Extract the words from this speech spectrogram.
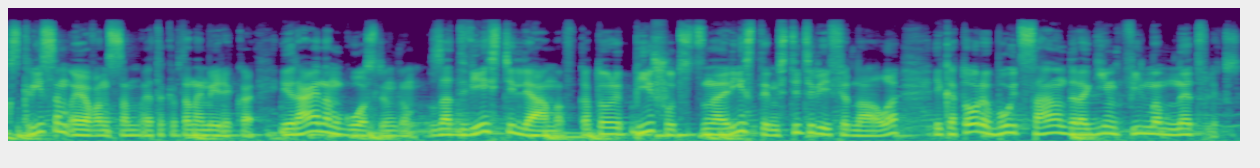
с Крисом Эвансом, это Капитан Америка, и Райаном Гослингом за 200 лямов, которые пишут сценаристы «Мстителей финала» и который будет самым дорогим фильмом Netflix.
